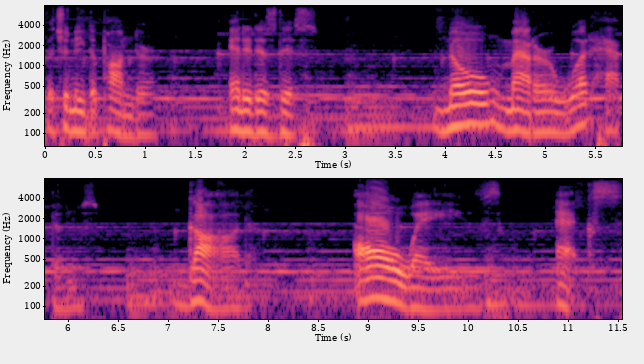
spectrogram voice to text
that you need to ponder, and it is this no matter what happens, God always acts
